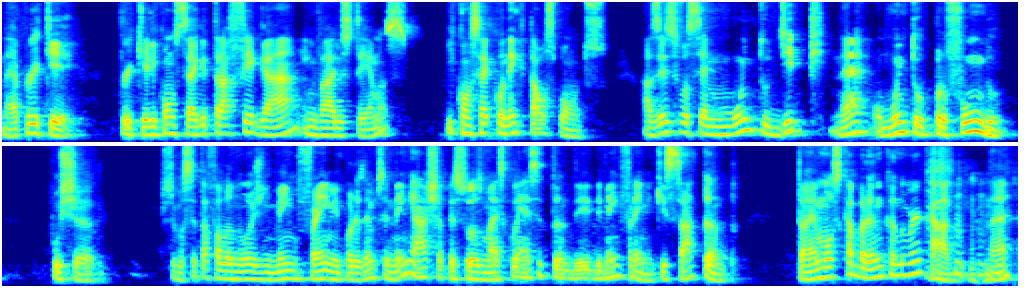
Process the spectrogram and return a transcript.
né? Por quê? Porque ele consegue trafegar em vários temas e consegue conectar os pontos. Às vezes, se você é muito deep, né, ou muito profundo, puxa, se você está falando hoje em mainframe, por exemplo, você nem acha pessoas mais que conhecem tanto de, de mainframe, quiçá tanto. Então é mosca branca no mercado, né?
